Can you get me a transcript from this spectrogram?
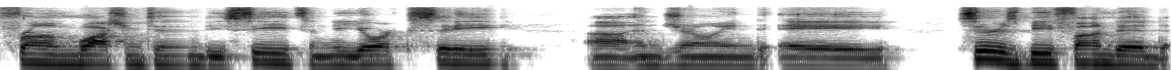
from Washington, D.C. to New York City uh, and joined a Series B funded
